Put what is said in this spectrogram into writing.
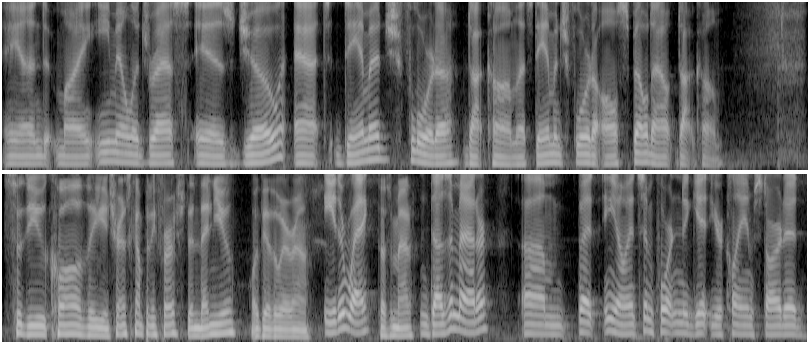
And my email address is joe at damageflorida.com. That's damageflorida, all spelled out, dot com. So do you call the insurance company first and then you, or the other way around? Either way, Doesn't matter. Doesn't matter. Um, but you know, it's important to get your claim started,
